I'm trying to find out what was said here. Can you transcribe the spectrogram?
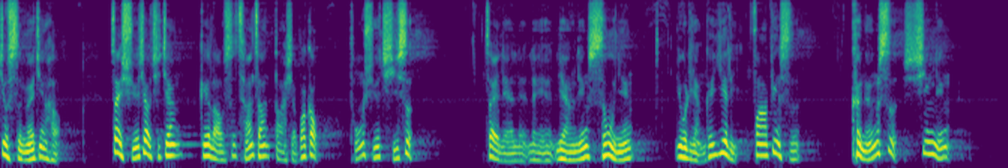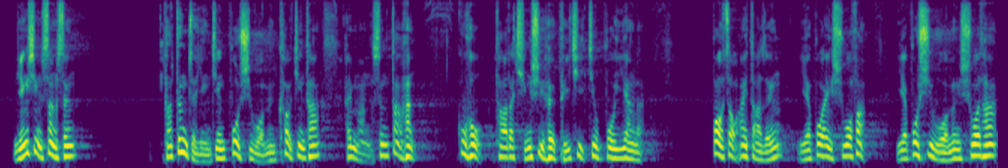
就是没见好。在学校期间，给老师常常打小报告，同学歧视。在两两两两零十五年，有两个夜里发病时，可能是心灵灵性上升，他瞪着眼睛不许我们靠近他，还满身大汗。过后，他的情绪和脾气就不一样了，暴躁、爱打人，也不爱说话，也不许我们说他。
